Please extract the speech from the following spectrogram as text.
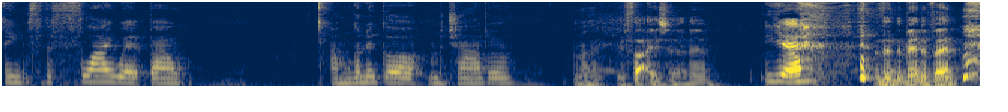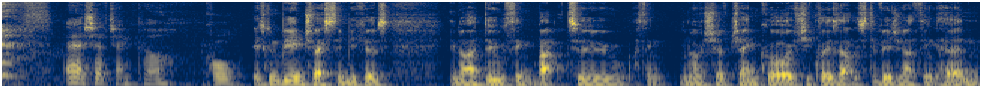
think for the flyweight bout, I'm gonna go Machado. right. If that is her name, Yeah, and then the main event. uh, Shevchenko. Cool. It's going to be interesting because, you know, I do think back to I think you know Shevchenko. If she clears out this division, I think her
